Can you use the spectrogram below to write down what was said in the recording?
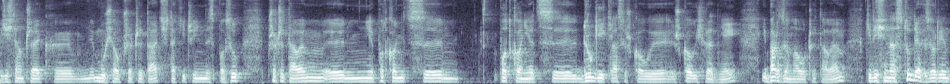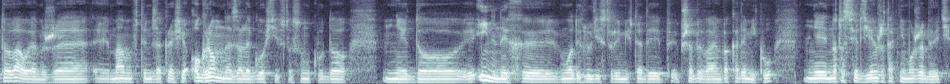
gdzieś tam człowiek y, musiał przeczytać w taki czy inny sposób, przeczytałem pod koniec pod koniec y, drugiej klasy szkoły, szkoły średniej i bardzo mało czytałem. Kiedy się na studiach zorientowałem, że y, mam w tym zakresie ogromne zaległości w stosunku do, nie, do innych y, młodych ludzi, z którymi wtedy przebywałem w akademiku, no to stwierdziłem, że tak nie może być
